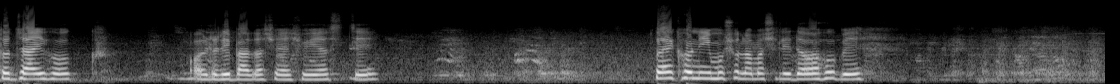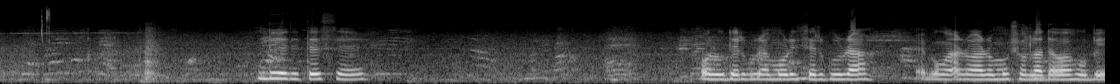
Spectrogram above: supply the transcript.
তো যাই হোক অলরেডি বাজা শেষ হয়ে আসছে। তো এখনই মশলা মশলি দেওয়া হবে। দিয়ে দিতেছে। হলুদের গুঁড়া, মরিচের গুঁড়া এবং আরও আরও মশলা দেওয়া হবে।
